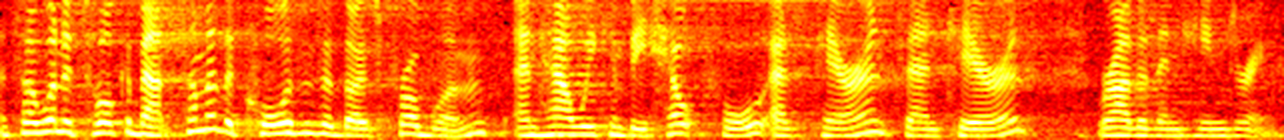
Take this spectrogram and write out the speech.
And so, I want to talk about some of the causes of those problems and how we can be helpful as parents and carers rather than hindering.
